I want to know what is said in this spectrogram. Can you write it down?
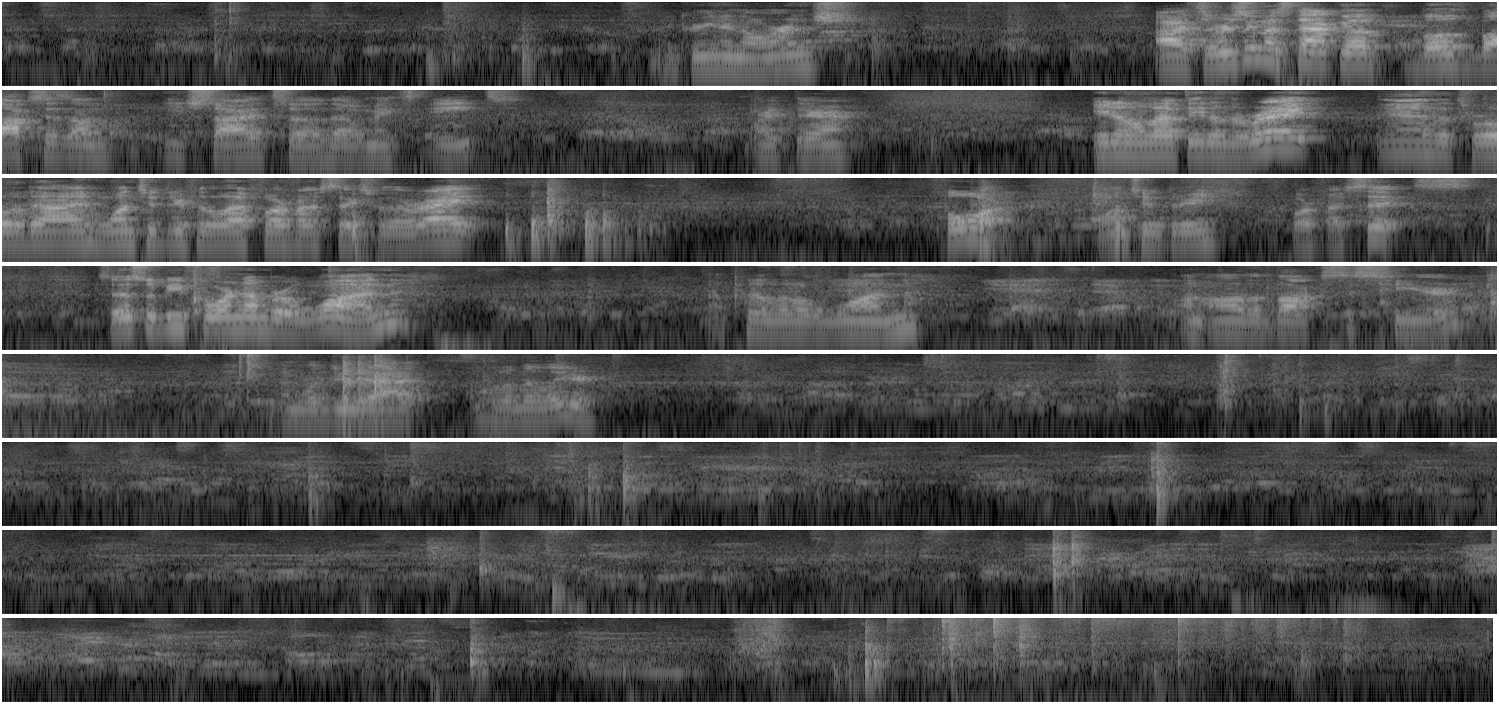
like green and orange. All right, so we're just gonna stack up both boxes on each side, so that makes eight. Right there. Eight on the left, eight on the right. And let's roll a die. One, two, three for the left, four, five, six for the right. Four. One, two, three, four, five, six. So this will be for number one. I'll put a little one on all the boxes here. And we'll do that a little bit later.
